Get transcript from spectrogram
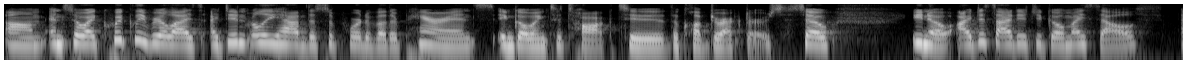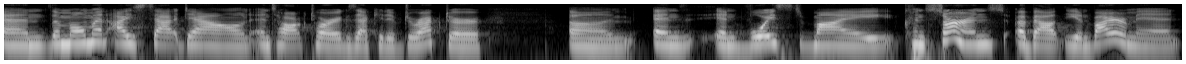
Um, and so I quickly realized I didn't really have the support of other parents in going to talk to the club directors. So, you know, I decided to go myself. And the moment I sat down and talked to our executive director, um, and and voiced my concerns about the environment,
